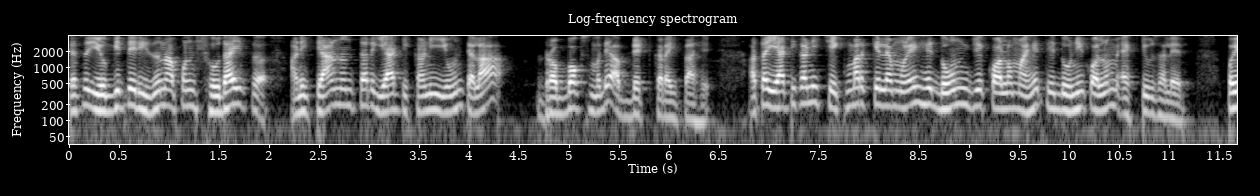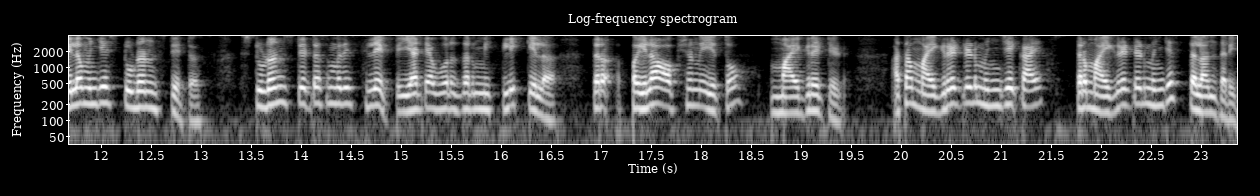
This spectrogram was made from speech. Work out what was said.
त्याचं योग्य ते रिझन आपण शोधायचं आणि त्यानंतर या ठिकाणी येऊन त्याला ड्रॉपबॉक्समध्ये अपडेट करायचं आहे. आता या ठिकाणी चेकमार्क केल्यामुळे हे दोन जे कॉलम आहेत हे दोन्ही कॉलम ॲक्टिव्ह झाले आहेत. पहिलं म्हणजे स्टुडंट स्टेटस स्टुडंट स्टेटसमध्ये सिलेक्ट या टॅबवर जर मी क्लिक केलं तर पहिला ऑप्शन येतो मायग्रेटेड आता मायग्रेटेड म्हणजे काय? तर मायग्रेटेड म्हणजे स्थलांतरित.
